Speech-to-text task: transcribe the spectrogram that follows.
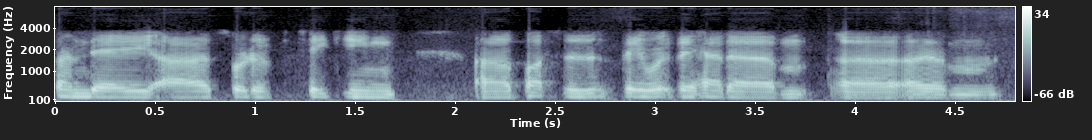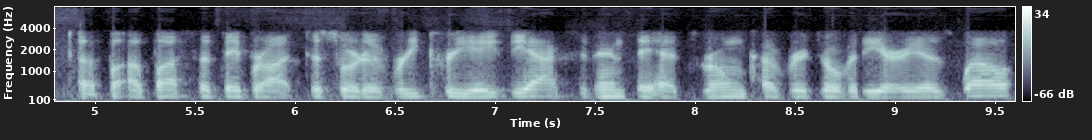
Sunday, uh, sort of taking. Uh, buses. They were. They had um, uh, um, a, a bus that they brought to sort of recreate the accident. They had drone coverage over the area as well.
